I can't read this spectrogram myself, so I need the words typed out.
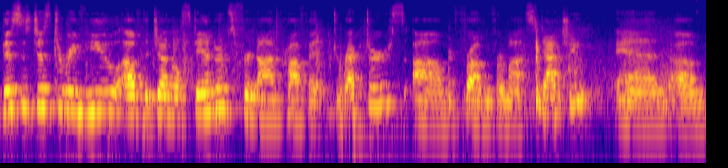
This is just a review of the general standards for nonprofit directors um, from Vermont statute. And um,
